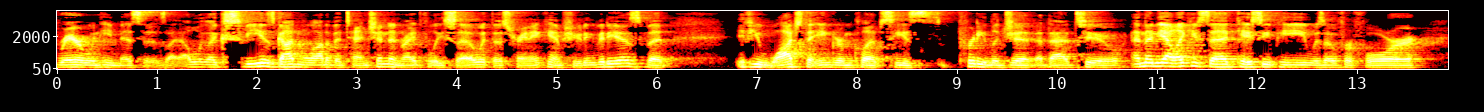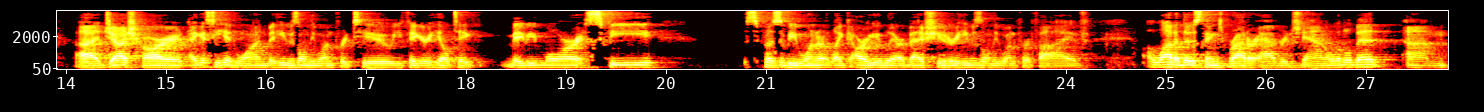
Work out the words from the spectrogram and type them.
rare when he misses. I, like Svi has gotten a lot of attention and rightfully so with those training camp shooting videos, but if you watch the Ingram clips, he's pretty legit at that too. And then yeah, like you said, KCP was 0 for 4. Uh, Josh Hart, I guess he hit one, but he was only one for two. You figure he'll take maybe more. Svi supposed to be one of like arguably our best shooter. He was only one for five. A lot of those things brought our average down a little bit. Um,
